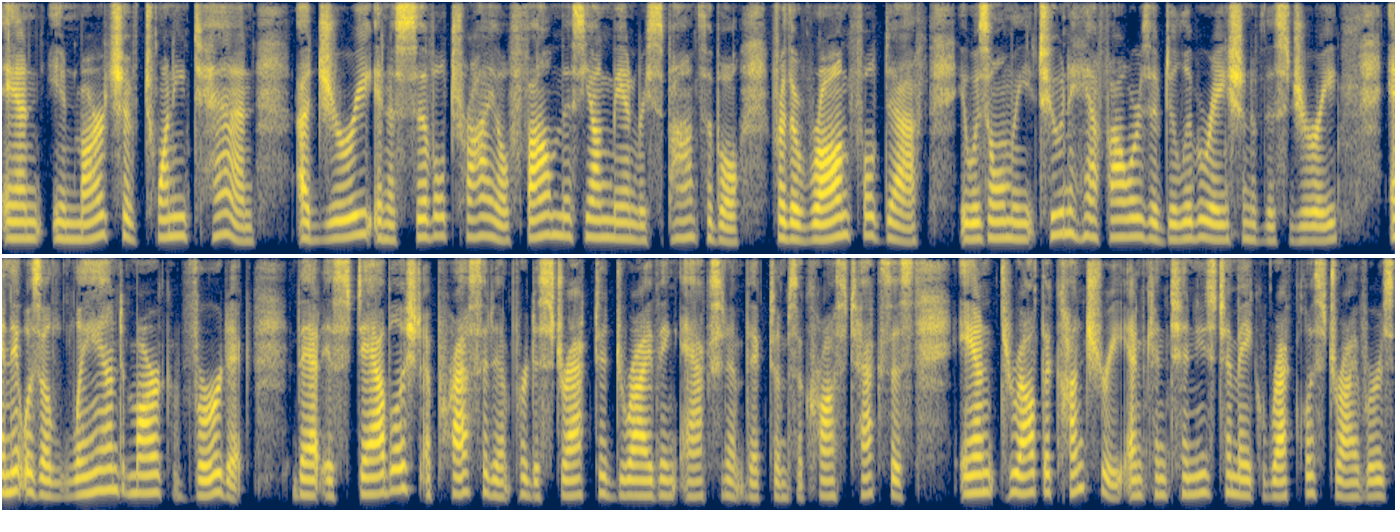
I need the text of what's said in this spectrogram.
And in March of 2010, a jury in a civil trial found this young man responsible for the wrongful death. It was only two and a half hours of deliberation of this jury, and it was a landmark verdict that established a precedent for distracted driving accident victims across Texas and throughout the country and continues to make reckless drivers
